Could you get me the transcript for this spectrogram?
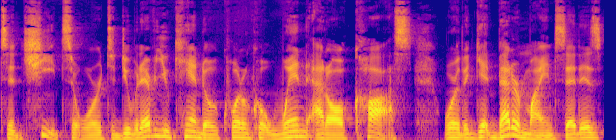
to cheat or to do whatever you can to quote unquote win at all costs. Where the get better mindset is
